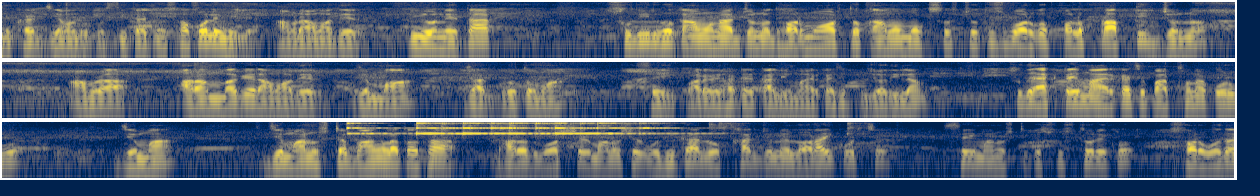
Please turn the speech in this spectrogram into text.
মুখার্জি আমাদের উপস্থিত আছেন, সকলে মিলে আমরা আমাদের প্রিয় নেতার সুদীর্ঘ কামনার জন্য, ধর্ম, অর্থ, কাম, মোক্ষ, চতুষ্বর্গ, ফলপ্রাপ্তির জন্য আমরা আরামবাগের আমাদের যে মা, জাগ্রত মা, সেই পাড়ের ঘাটের কালী মায়ের কাছে পুজো দিলাম। শুধু একটাই মায়ের কাছে প্রার্থনা করব যে মা যে মানুষটা বাংলা তথা ভারতবর্ষের মানুষের অধিকার রক্ষার জন্য লড়াই করছে সেই মানুষটিকে সুস্থ রেখো সর্বদা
